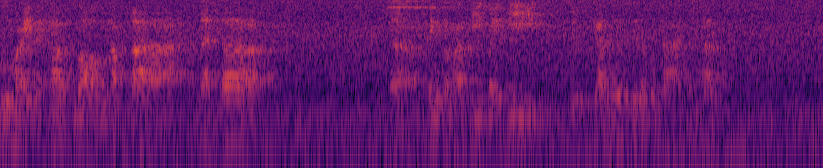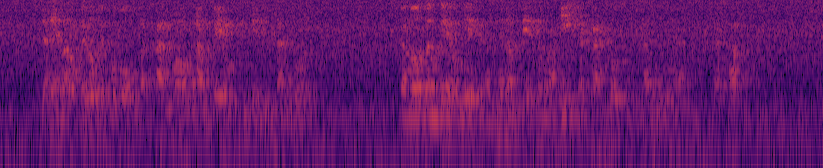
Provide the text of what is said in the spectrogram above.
มือใหม่นะครับ ลองหลับตาและก็เอ่อเพ่งสมาธิไปที่ จุดกล้ามเนื้อที่เราต้องการนะครับ จะให้เราไม่ต้องไปประวงกับการมองดัมเบลที่จะอยู่ด้านบนการมองดัมเบลเนี่ยจะทำให้เราเสียสมาธิจากการควบคุมกล้ามเนื้อนะครับใน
